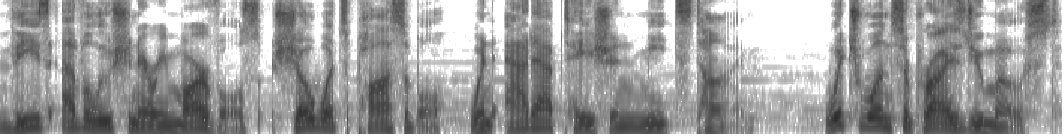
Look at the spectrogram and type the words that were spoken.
These evolutionary marvels show what's possible when adaptation meets time. Which one surprised you most?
